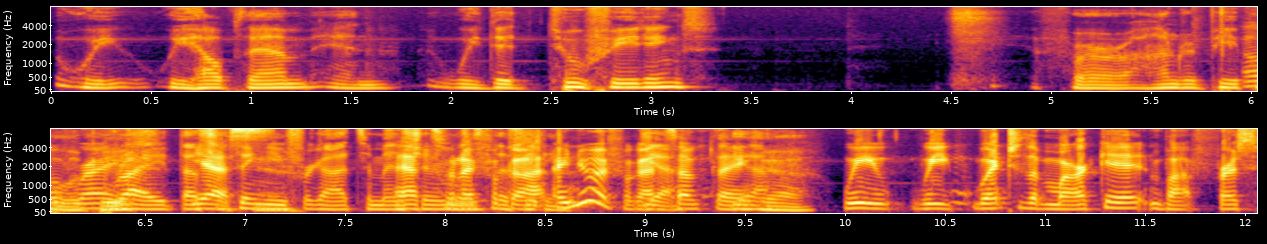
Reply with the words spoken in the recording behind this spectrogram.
we we help them. And we did two feedings for a hundred people Oh, apiece. right. Right. That's Yes. the thing you forgot to mention. That's what I forgot. I knew I forgot Yeah, something. yeah. Yeah. We we went to the market and bought fresh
